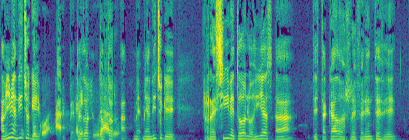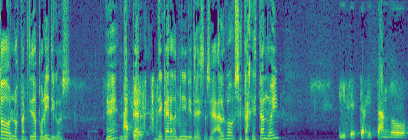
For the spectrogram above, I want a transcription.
A mí me han dicho que... Perdón, doctor, ah, me, han dicho que recibe todos los días a destacados referentes de todos los partidos políticos ¿eh? de, de cara a 2023. O sea, ¿algo se está gestando ahí? y se está gestando,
